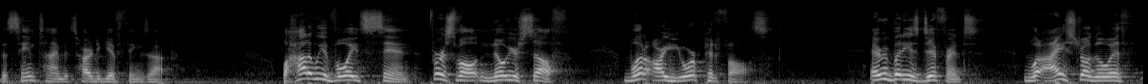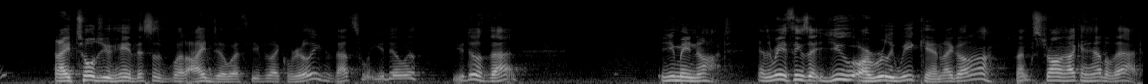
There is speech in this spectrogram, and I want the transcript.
But at the same time, it's hard to give things up. Well, how do we avoid sin? First of all, know yourself. What are your pitfalls? Everybody is different. What I struggle with, and I told you, hey, this is what I deal with, you'd be like, really? That's what you deal with? You deal with that? And You may not. And there are many things that you are really weak in. And I go, oh, I'm strong, I can handle that.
